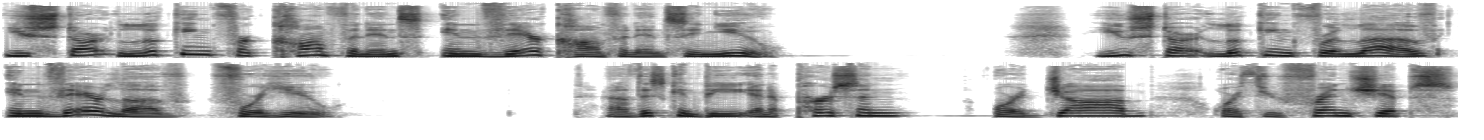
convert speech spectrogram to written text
you start looking for confidence in their confidence in you. You start looking for love in their love for you. Now, this can be in a person, or a job or through friendships,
